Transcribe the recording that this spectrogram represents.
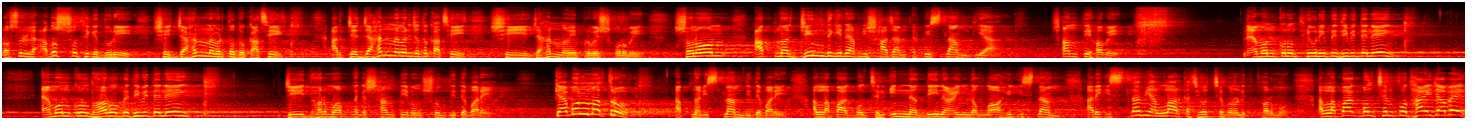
রসুলের আদর্শ থেকে দূরে, সে জাহান্নামের তত কাছে। আর যে জাহান্নামের যত কাছে, সে জাহান্নামে প্রবেশ করবে। শুনুন, আপনার জিন্দগিটা আপনি সাজান, একটু ইসলাম দিয়া, শান্তি হবে। এমন কোনো থিওরি পৃথিবীতে নেই, এমন কোনো ধর্ম পৃথিবীতে নেই, যেই ধর্ম আপনাকে শান্তি এবং সুখ দিতে পারে। কেবলমাত্র আপনার ইসলাম দিতে পারে। আল্লাহ পাক বলছেন, ইন্না দিন আইন্দাল্লাহিল ইসলাম। আরে, ইসলামই আল্লাহর কাছে হচ্ছে মনোনীত ধর্ম। আল্লাহ পাক বলছেন, কোথায় যাবে?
